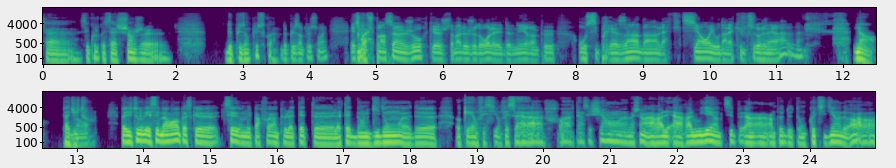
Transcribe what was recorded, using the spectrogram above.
Ça c'est cool que ça change de plus en plus, quoi. De plus en plus, oui. Est-ce que tu pensais un jour que justement le jeu de rôle allait devenir un peu aussi présent dans la fiction et ou dans la culture générale? Non, pas du tout. Pas du tout. Et c'est marrant parce que tu sais, on est parfois un peu la tête, euh, la tête dans le guidon euh, de, ok, on fait ci, on fait ça. Oh, putain, c'est chiant, euh, machin, à, à, ralouiller un petit peu, un, peu de ton quotidien de. Oh,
